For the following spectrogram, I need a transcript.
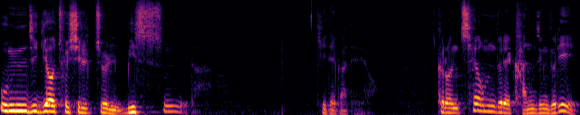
움직여 주실 줄 믿습니다. 기대가 돼요. 그런 체험들의 간증들이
